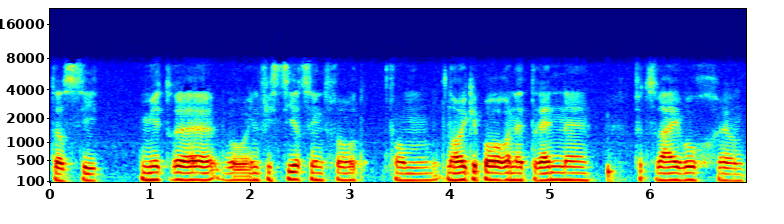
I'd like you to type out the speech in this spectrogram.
dass sie Mütter, die infiziert sind vom Neugeborenen trennen für zwei Wochen und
